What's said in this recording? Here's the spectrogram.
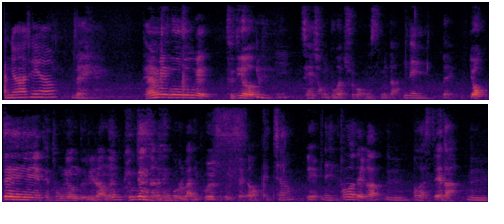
안녕하세요. 네. 대한민국에 드디어 이 새 정부가 출범했습니다. 네, 네. 역대 대통령들이랑은 굉장히 다른 행보를 많이 보여주고 있어요. 그쵸. 예. 네. 청와대가 음, 터가 세다. 음,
